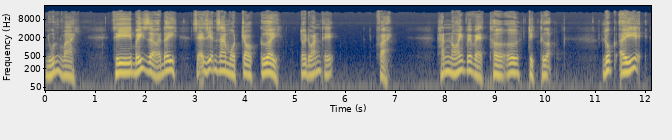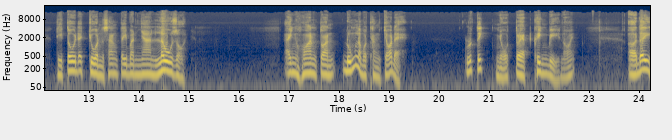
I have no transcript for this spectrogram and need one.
nhún vai. Thì bây giờ ở đây sẽ diễn ra một trò cười. Tôi đoán thế. Phải. Hắn nói với vẻ thờ ơ trịch thượng. Lúc ấy thì tôi đã chuồn sang Tây Ban Nha lâu rồi. Anh hoàn toàn đúng là một thằng chó đẻ. Rutik nhổ tuẹt khinh bỉ nói. Ở đây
